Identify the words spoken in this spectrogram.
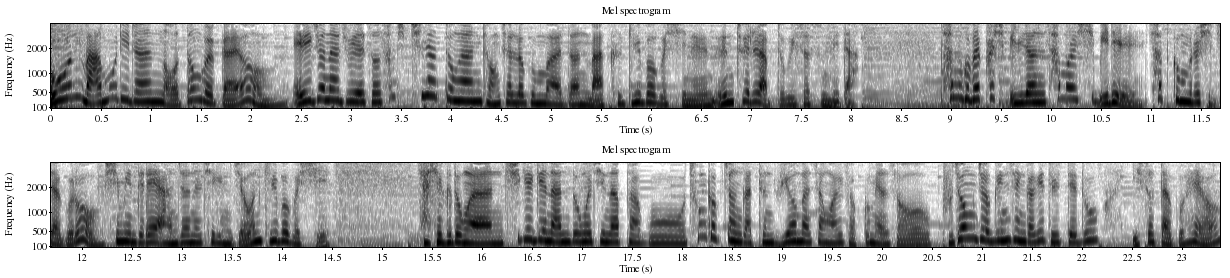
좋은 마무리란 어떤 걸까요? 애리조나주에서 37년 동안 경찰로 근무하던 마크 길버그 씨는 은퇴를 앞두고 있었습니다. 1981년 3월 11일 첫 근무를 시작으로 시민들의 안전을 책임져온 길버그 씨. 사실 그동안 취객의 난동을 진압하고 총격전 같은 위험한 상황을 겪으면서 부정적인 생각이 들 때도 있었다고 해요.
